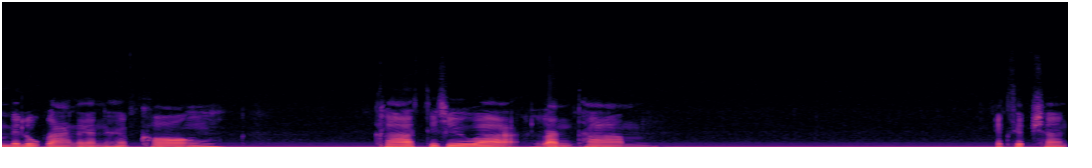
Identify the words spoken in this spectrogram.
มันเป็นลูกหลานแล้วกันนะครับของ ลาสที่ชื่อว่า runtime exception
